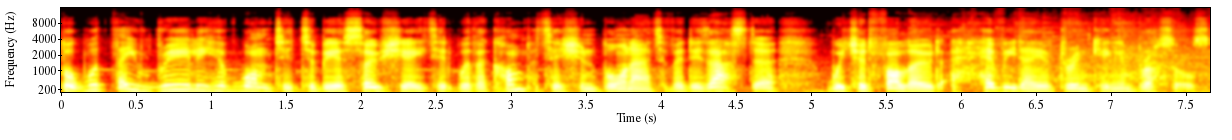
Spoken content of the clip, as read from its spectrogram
but would they really have wanted to be associated with a competition born out of a disaster which had followed a heavy day of drinking in Brussels?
